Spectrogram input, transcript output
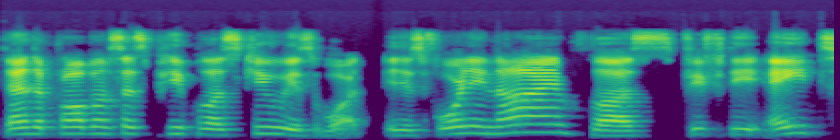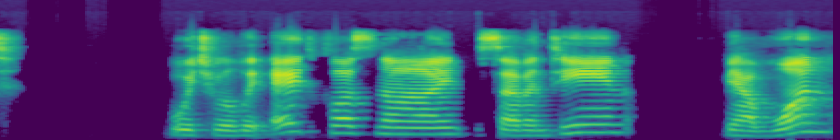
Then the problem says P plus Q is what? It is 49 plus 58, which will be 8 plus 9, 17. We have 1,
